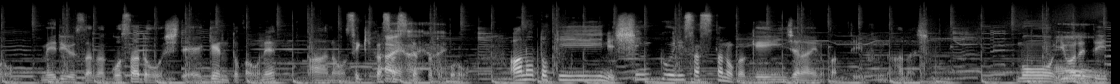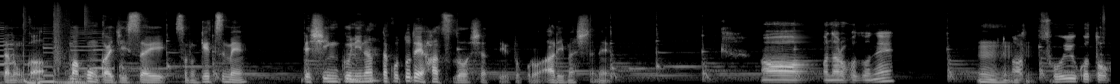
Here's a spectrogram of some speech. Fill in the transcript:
ころ、メデューサが誤作動して、弦とかをね、あの石化させちゃったところ、あの時に真空にさせたのが原因じゃないのかっていう風な話も言われていたのが、まあ、今回実際、その月面で真空になったことで発動したっていうところありましたね。ああ、なるほどね。うんうんうんあ、そういうこと。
